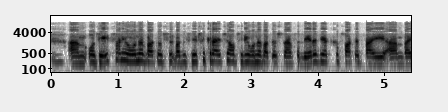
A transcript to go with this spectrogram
Ehm um, ons het van die honde wat ons wat ons net gekry het selfs hierdie honde wat ons nou verlede week gevat het by ehm um, by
